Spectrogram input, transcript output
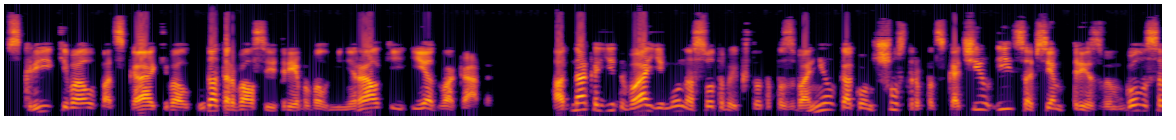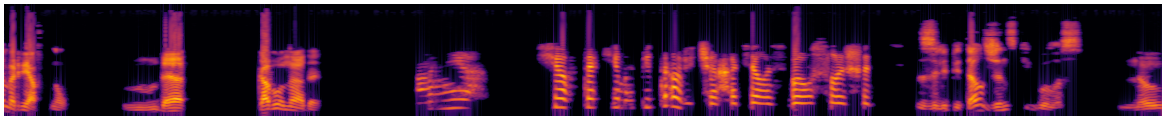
Скрикивал, подскакивал, куда-то рвался и требовал минералки и адвоката. Однако едва ему на сотовый кто-то позвонил, как он шустро подскочил и совсем трезвым голосом рявкнул. «Да, кого надо?» Мне Евдокима Петровича хотелось бы услышать. Залепетал женский голос. Ну,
